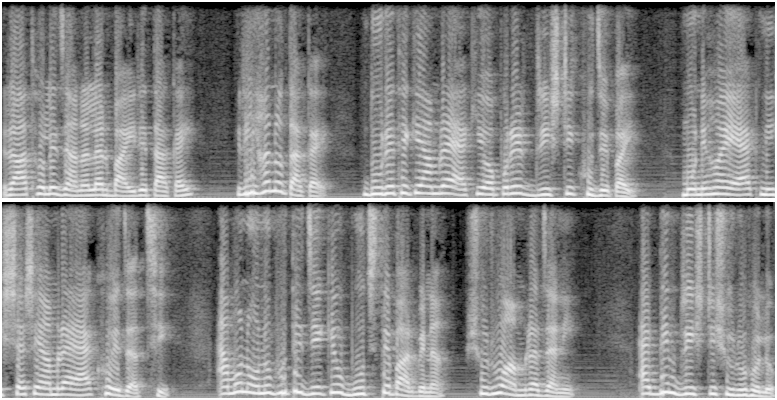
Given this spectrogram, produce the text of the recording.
রাত হলে জানালার বাইরে তাকাই, রিহানও তাকায় দূরে থেকে আমরা একে অপরের দৃষ্টি খুঁজে পাই। মনে হয় এক নিঃশ্বাসে আমরা এক হয়ে যাচ্ছি। এমন অনুভূতি যে কেউ বুঝতে পারবে না। শুধু আমরা জানি। একদিন বৃষ্টি শুরু হলো।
